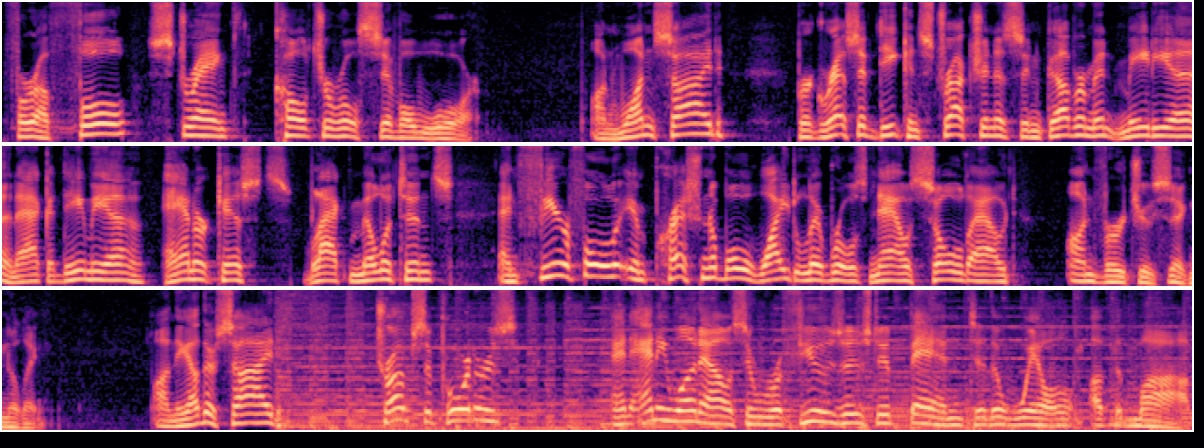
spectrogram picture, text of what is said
for a full strength cultural civil war. On one side, progressive deconstructionists in government, media, and academia, anarchists, black militants, and fearful, impressionable white liberals now sold out on virtue signaling. On the other side, Trump supporters and anyone else who refuses to bend to the will of the mob.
